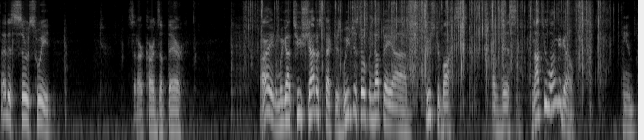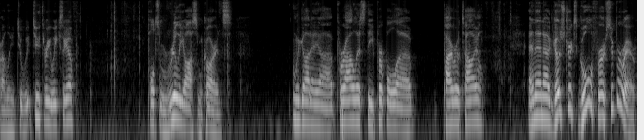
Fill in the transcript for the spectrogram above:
That is so sweet. Set our cards up there. All right, and we got two Shadow Specters. We just opened up a uh, booster box of this not too long ago. And probably two, two, three weeks ago. Pulled some really awesome cards. We got a uh, Paralis, the purple uh, Pyro tile. And then a Ghostricks Ghoul for our super rare.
